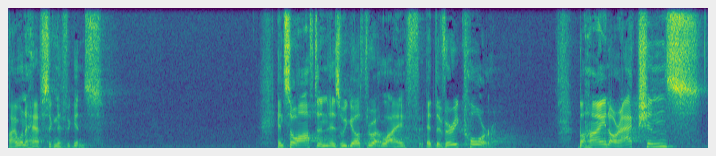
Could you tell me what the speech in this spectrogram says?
I want to have significance. And so often, as we go through our life, at the very core, behind our actions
